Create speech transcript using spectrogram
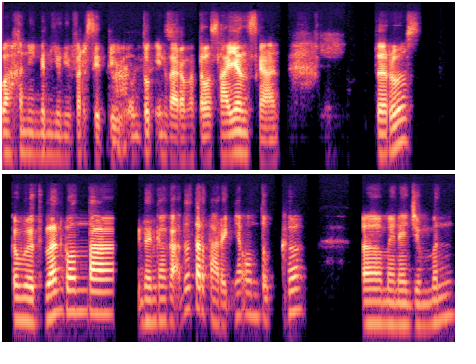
Wageningen University untuk Environmental Science kan. Terus kebetulan kontak dan Kakak tuh tertariknya untuk ke, eee, manajemen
